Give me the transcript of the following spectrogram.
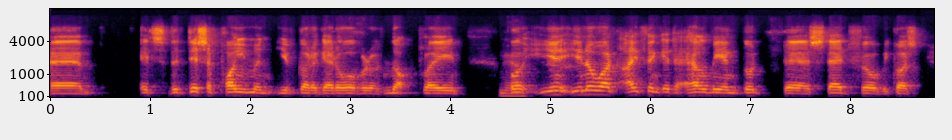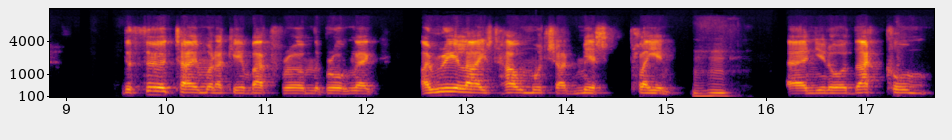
um, it's the disappointment you've got to get over of not playing. Yeah. But you, you know what? I think it held me in good uh, stead, Phil, because the third time when I came back from the broken leg, I realised how much I'd missed playing, mm-hmm. and you know that come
